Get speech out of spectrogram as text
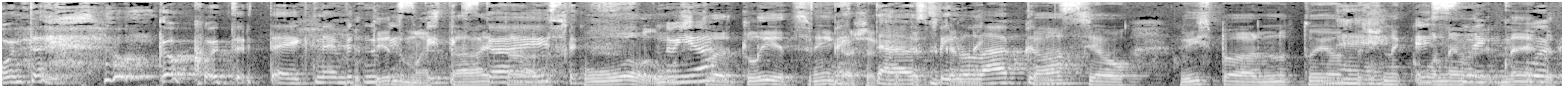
Un tad, nu, kaut ko tur teikt. Ne, bet, bet nu, iedomājies, tā ir tāda skola, nu, uztvert lietas vienkāršāk. Tas bija labi. Kas jau vispār, nu, tu jau nē, taču neko nevari. Nē, bet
